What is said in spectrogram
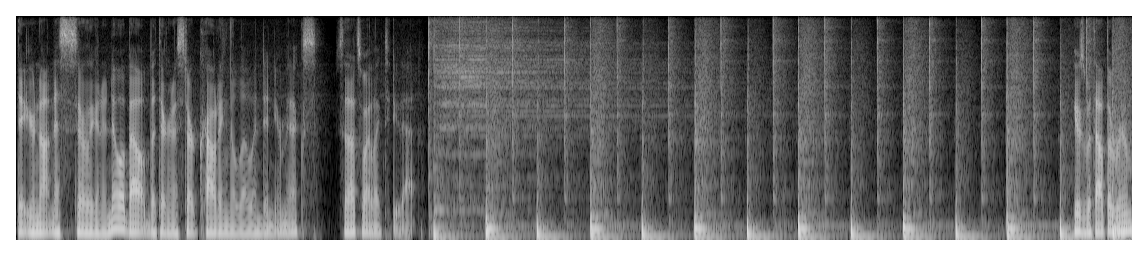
that you're not necessarily going to know about, but they're going to start crowding the low end in your mix. So that's why I like to do that. Here's without the room.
